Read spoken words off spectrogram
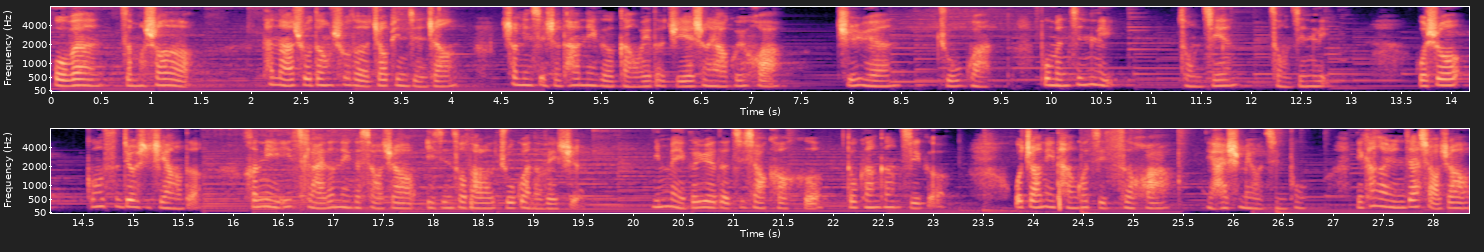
我问怎么说的，他拿出当初的招聘简章，上面写着他那个岗位的职业生涯规划：职员、主管、部门经理、总监、总经理。我说。公司就是这样的，和你一起来的那个小赵已经做到了主管的位置，你每个月的绩效考核都刚刚及格。我找你谈过几次话，你还是没有进步。你看看人家小赵，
